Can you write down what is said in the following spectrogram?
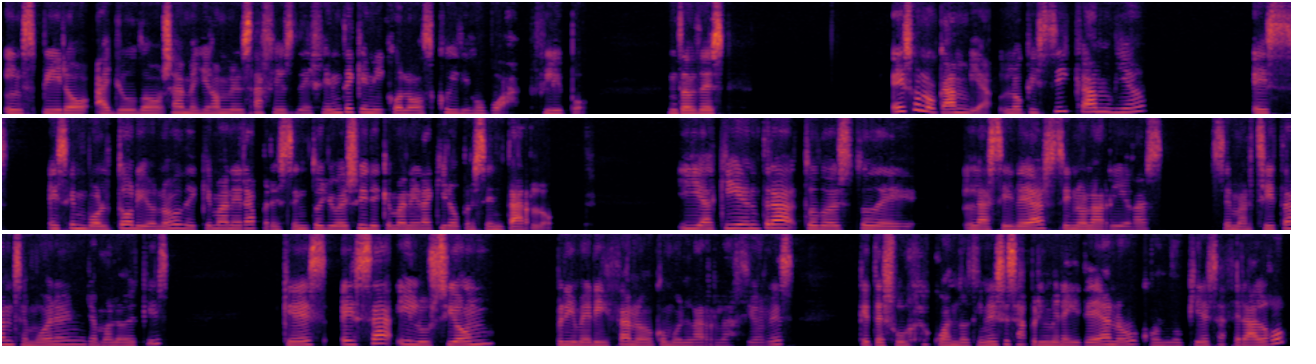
inspiro, ayudo, o sea, me llegan mensajes de gente que ni conozco y digo, ¡buah! Flipo. Entonces, eso no cambia, lo que sí cambia es ese envoltorio, ¿no? De qué manera presento yo eso y de qué manera quiero presentarlo. Y aquí entra todo esto de las ideas, si no las riegas, se marchitan, se mueren, llámalo X, que es esa ilusión primeriza, ¿no? Como en las relaciones, que te surge cuando tienes esa primera idea, ¿no? Cuando quieres hacer algo.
